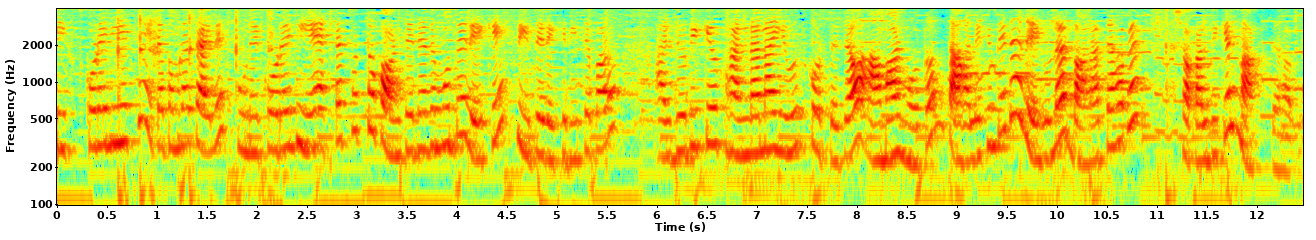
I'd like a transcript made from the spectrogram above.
মিক্সড করে নিয়েছি, এটা তোমরা চাইলে স্পুনে করে নিয়ে একটা ছোট্ট কন্টেনারের মধ্যে রেখে ফ্রিজে রেখে দিতে পারো। আর যদি কেউ ঠান্ডা না ইউজ করতে চাও, আমার মতন, তাহলে কিন্তু এটা রেগুলার বানাতে হবে, সকাল বিকেল মাখতে হবে।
